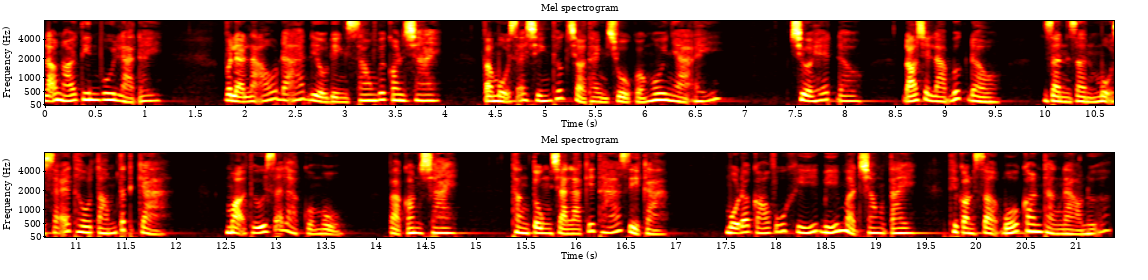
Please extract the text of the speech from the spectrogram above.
lão nói tin vui là đây. Vậy là lão đã điều đình xong với con trai Và mụ sẽ chính thức trở thành chủ của ngôi nhà ấy. Chưa hết đâu, Đó chỉ là bước đầu. Dần dần mụ sẽ thâu tóm tất cả. Mọi thứ sẽ là của mụ Và con trai. Thằng Tùng chả là cái thá gì cả. Mụ đã có vũ khí bí mật trong tay, Thì còn sợ bố con thằng nào nữa.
